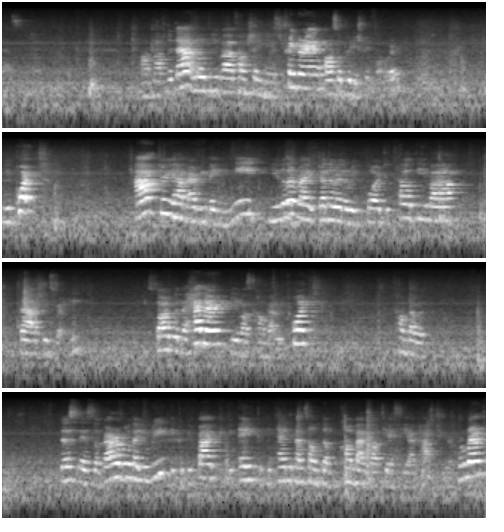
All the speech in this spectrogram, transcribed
needed. Um, after that, load diva function, you just trigger it. Also pretty straightforward. Report. After you have everything you need, you're gonna write generate a report to tell diva that she's ready. Start with the header, diva's combat report. Combat with this is a variable that you read. It could be 5, it could be 8, it could be 10, depends on the combat.txt I passed to your program.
